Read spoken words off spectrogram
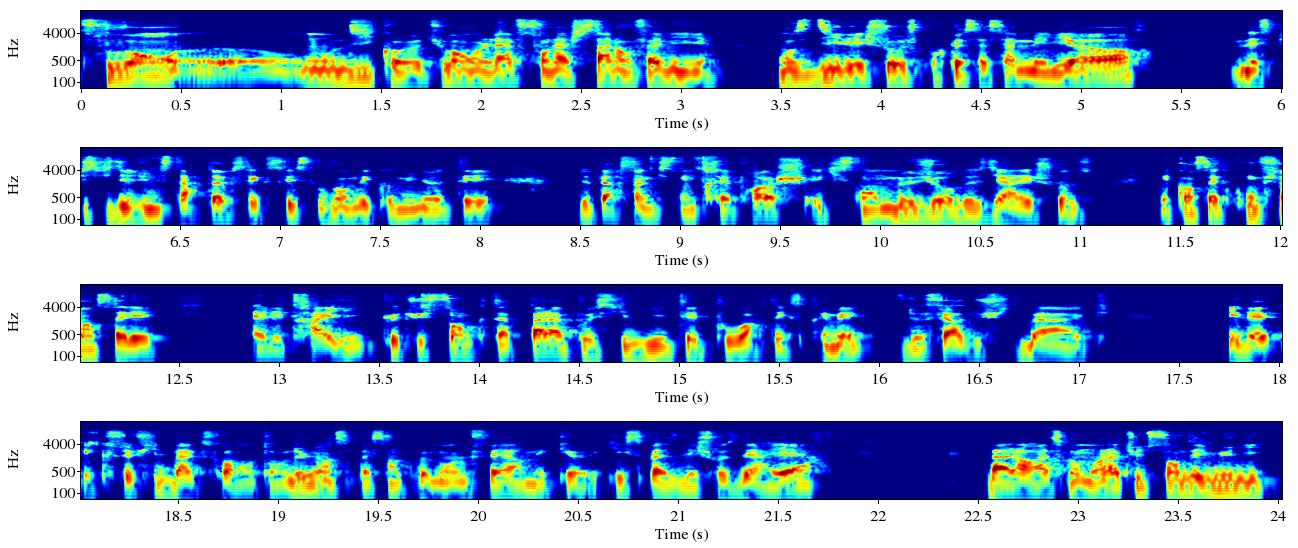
Souvent, euh, on dit que, tu vois, on lave son lâche sale en famille. On se dit les choses pour que ça s'améliore. La spécificité d'une startup, c'est que c'est souvent des communautés de personnes qui sont très proches et qui sont en mesure de se dire les choses. Et quand cette confiance, elle est, elle est trahie, que tu sens que tu n'as pas la possibilité de pouvoir t'exprimer, de faire du feedback, et, que ce feedback soit entendu, hein, c'est pas simplement le faire, mais qu'il se passe des choses derrière, bah alors à ce moment-là, tu te sens démuni.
